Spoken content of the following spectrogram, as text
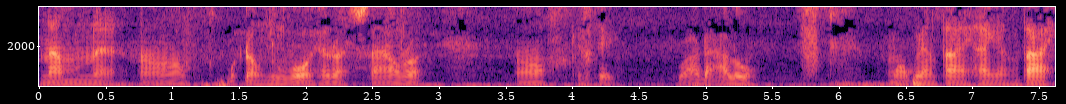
5 nè nó bắt đầu nhú vòi hết rồi 6 rồi. Đó các chị quá đã luôn. Một găng tay hai găng tay.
